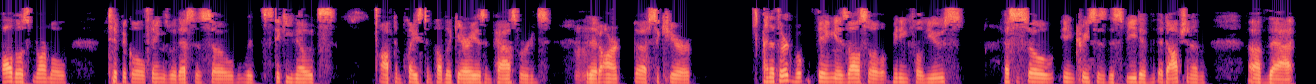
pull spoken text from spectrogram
all those normal typical things with SSO with sticky notes often placed in public areas and passwords mm-hmm. that aren't uh, secure. And the third thing is also meaningful use. SSO increases the speed of adoption of of that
